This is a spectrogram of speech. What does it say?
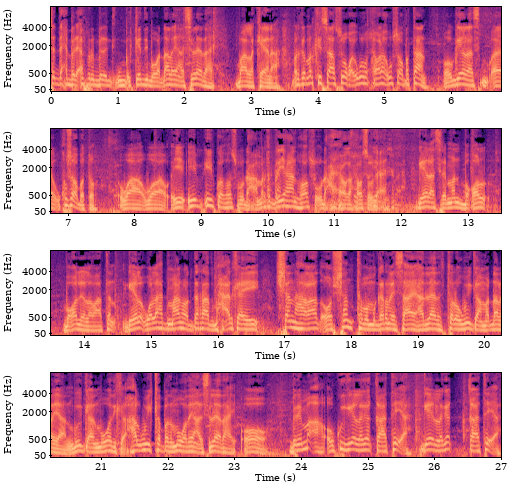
Saddex beri afar beri kadib waa dhalayaan. Is baa la keenaa. Marka markii saa suuqa xoolaha ugu soo bataan oo geelaas ku soo bato waa waa iibkood hoos buu dhacaa. Marka baryahan hoos u dhacay xooga hoos u dhacay. Geelaas riman boqol geelo daraad maxaa arkayay shan halaad oo shantaba ma garanaysaa aad leedahay talow wiigaan ma dhalayaan. Wiigaan ma hal wiig ka badan ma wadayaan is leedahay. Oo birimo ah oo ku geel laga qaatay ah geel laga qaatay ah.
